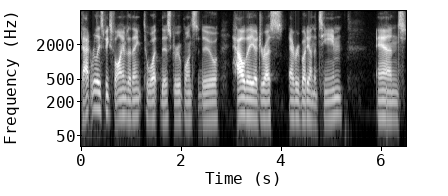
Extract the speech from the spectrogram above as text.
that really speaks volumes, I think, to what this group wants to do, how they address everybody on the team, and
